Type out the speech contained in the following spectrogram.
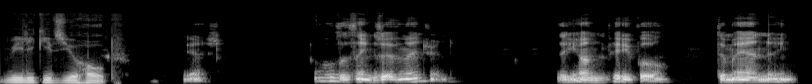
really gives you hope? Yes. All the things I've mentioned. The young people demanding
